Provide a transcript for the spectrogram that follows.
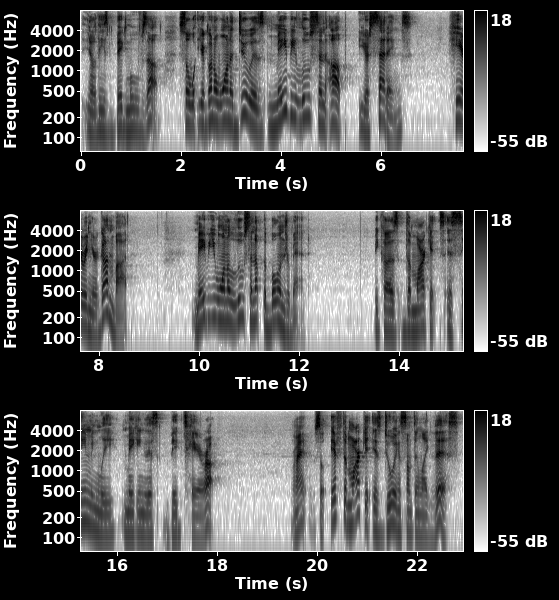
you know these big moves up. So what you're going to want to do is maybe loosen up your settings here in your Gunbot maybe you want to loosen up the Bollinger Band because the market is seemingly making this big tear up. Right? So if the market is doing something like this,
